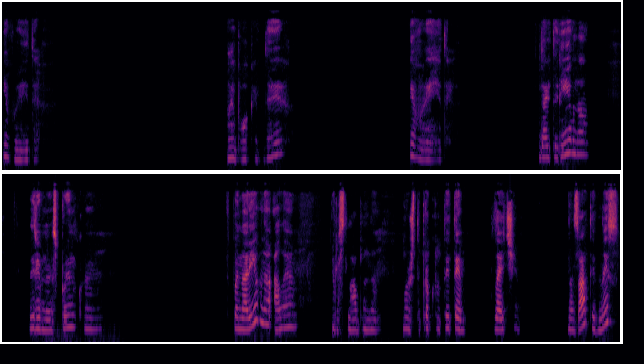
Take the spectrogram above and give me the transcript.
і видих. Глибокий вдих і видих. Дайте рівно, з рівною спинкою. Спина рівна, але розслаблена. Можете прокрутити плечі назад і вниз,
